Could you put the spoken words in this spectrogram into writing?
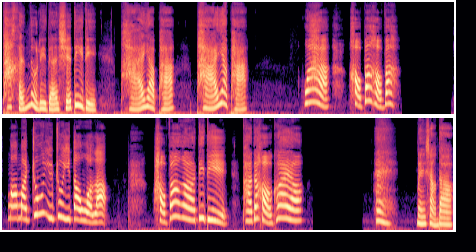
他很努力的学弟弟，爬呀爬，爬呀爬。哇，好棒，好棒！妈妈终于注意到我了，好棒啊，弟弟爬得好快哦！哎，没想到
